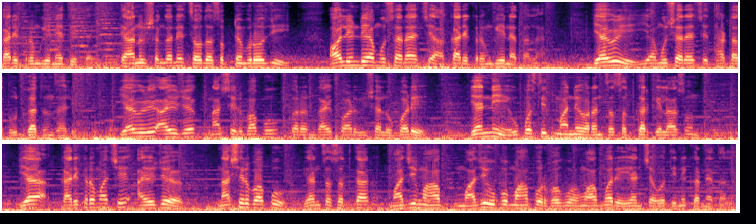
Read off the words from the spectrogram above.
कार्यक्रम घेण्यात येत आहे. त्या अनुषंगाने चौदा सप्टेंबर रोजी ऑल इंडिया मुसाऱ्याचा कार्यक्रम घेण्यात आला. यावेळी या मुशाऱ्याचे थाटात उद्घाटन झाले. यावेळी आयोजक नाशिर बापू करण गायकवाड विशाल उपाडे यांनी उपस्थित मान्यवरांचा सत्कार केला असून या कार्यक्रमाचे आयोजक नाशिर बापू यांचा सत्कार माजी महा माजी उपमहापौर भगवान वाघमारे यांच्या वतीने करण्यात आला.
